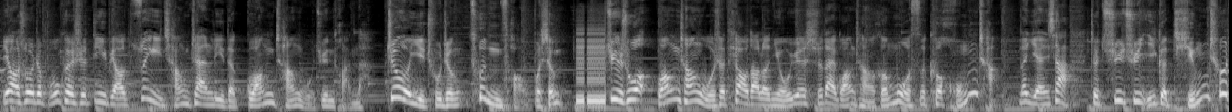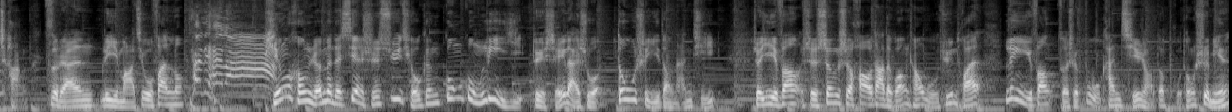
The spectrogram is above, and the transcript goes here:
要说这不愧是地表最强战力的广场舞军团呐，这一出征寸草不生。据说广场舞是跳到了纽约时代广场和莫斯科红场，那眼下这区区一个停车场，自然立马就范喽。太厉害！平衡人们的现实需求跟公共利益，对谁来说都是一道难题。这一方是声势浩大的广场舞军团，另一方则是不堪其扰的普通市民。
